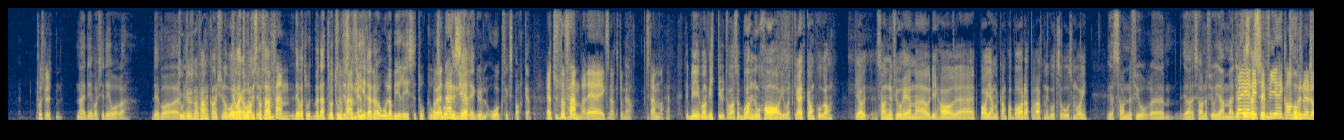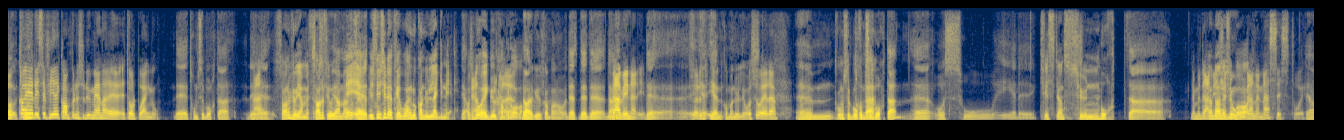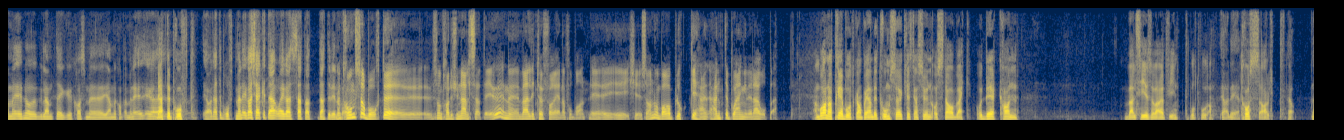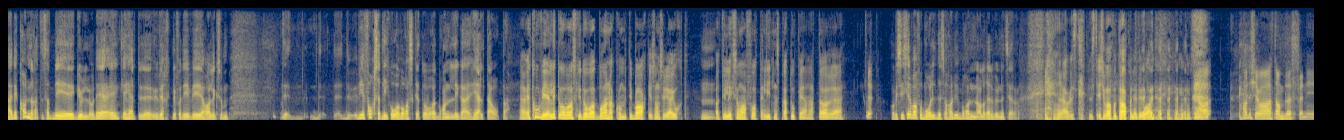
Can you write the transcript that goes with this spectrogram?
På slutten. Nei, det var ikke det året. Det var, det, 2005 kanskje, når det var 2005. 2005. Det var to, men dette var 2005, 2004, da Ola By Riise tok Rosenborg den, til ja. seriegull og fikk sparken. Ja, 2005 var det jeg snakket om, ja. Stemmer. Det blir vanvittig utover. Altså, Brann nå har jo et greit kampprogram. De har Sandefjord hjemme, og de har eh, et par hjemmekamper bra etter hvert med Gods og Rosenborg. Ja, Sandefjord, eh, ja, Sandefjord hjemme. De Hva er disse fire kampene, da? Hva er disse fire kampene som du mener er tolv poeng nå? Det er Tromsø borte. Det Nei. er Sandefjord hjemme først. Sandefjord hjemme. Det er er, det hvis ikke det er tre poeng, da kan du legge ned. Ja. Altså, Ja. Da er gullkampen over. Da er det gullkampen over. Det, det, det, den, Der vinner de. det er er 1,0 i Og så er det Um, Tromsø borte. Tromsø borte. Uh, og så er det Kristiansund. borte Ja, men den, Ja, den er ikke ikke nå. bra. Den er nest sist, tror jeg. Ja, men jeg, nå glemte jeg hva som er hjemmekampen. Men jeg, jeg, Dette er proft. Ja, dette er proft. Men jeg har sjekket det, og jeg har sett at dette vinner Men. Tromsø borte, eh, sånn tradisjonelt sett, er jo en eh, veldig tøff arena for Brann. Det er ikke sånn å bare plukke, hente poengene der oppe. Brann har tre bortkamper igjen. Det er Tromsø, Kristiansund og Stabæk. Og det kan vel sies å være et fint borteprogram. Ja, det er det. Tross alt. Nei, det kan rett og slett bli gull, og det er egentlig helt uvirkelig, fordi vi har liksom det, det, det, Vi er fortsatt like overrasket over at Brann ligger helt der oppe. Ja, Jeg tror vi er litt overrasket over at Brann har kommet tilbake sånn som de har gjort. Mm. At de liksom har fått en liten sprett opp igjen etter uh... Og hvis ikke det var for Molde, så hadde jo Brann allerede vunnet serien. ja, hvis, hvis det ikke var for tapene til Brann. Ja, hadde ikke vært han bløffen i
